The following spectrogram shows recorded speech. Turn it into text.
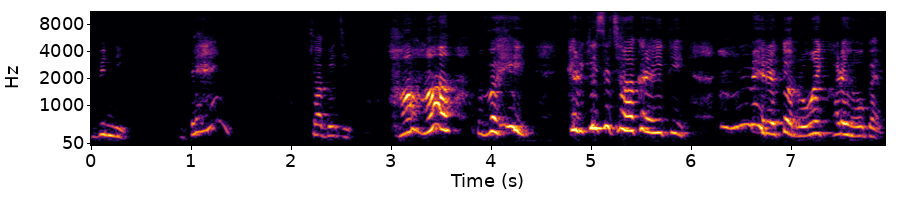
बिन्नी, बहन? चौबे जी हाँ हाँ वही, खिड़की से झाँक रही थी। मेरे तो रोए खड़े हो गए।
